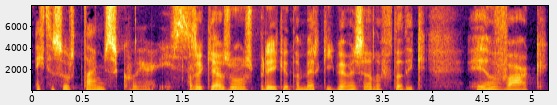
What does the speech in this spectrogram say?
echt een soort Times Square is. Als ik jou zo hoor spreken, dan merk ik bij mezelf dat ik heel vaak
